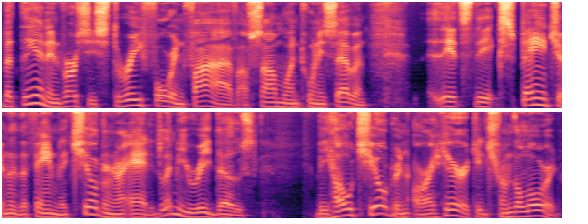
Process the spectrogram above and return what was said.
But then in verses 3, 4, and 5 of Psalm 127, it's the expansion of the family. Children are added. Let me read those. Behold, children are a heritage from the Lord.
